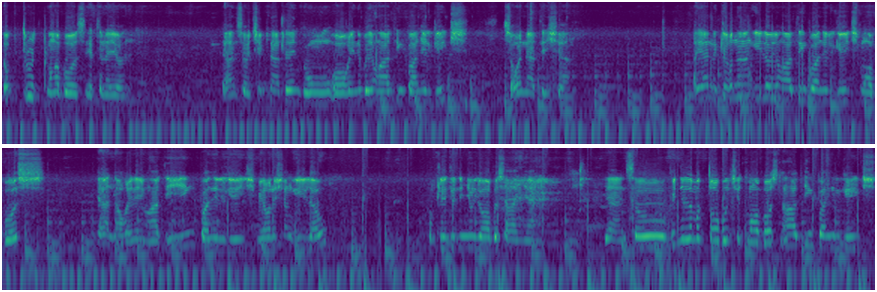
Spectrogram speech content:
of truth mga boss, ito na yon yan, so check natin kung okay na ba yung ating panel gauge. So on natin siya. Ayan, nagkaroon na ng ilaw yung ating panel gauge mga boss. Yan, okay na yung ating panel gauge. Meron na siyang ilaw. Kompleto din yung lumabas sa kanya. Yan, so ganyan lang mag-troubleshoot mga boss ng ating panel gauge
